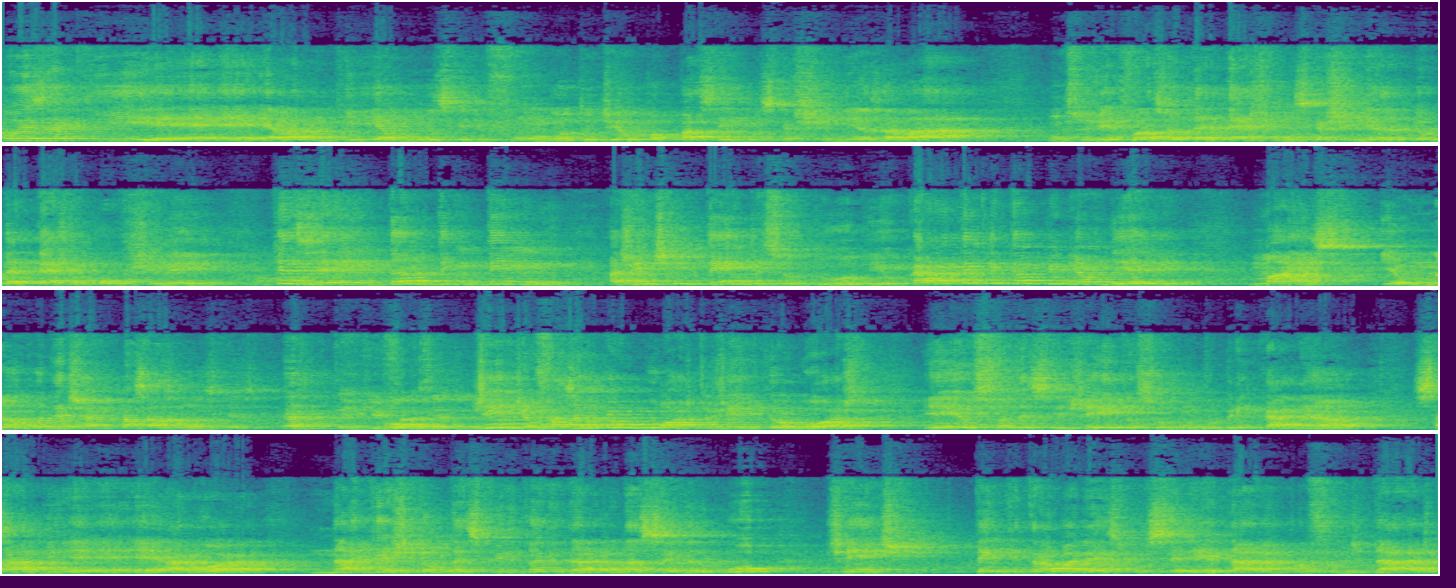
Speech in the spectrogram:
coisa aqui, é, é, é, ela não queria música de fundo. Outro dia eu passei música chinesa lá, um sujeito falou assim, eu detesto música chinesa porque eu detesto o povo chinês. Quer dizer, então tem, tem, a gente entende isso tudo e o cara tem que ter a opinião dele. Mas eu não vou deixar de passar as músicas. Tem que fazer Pô, Gente, eu fazer o que eu gosto, do jeito que eu gosto. É, eu sou desse jeito, eu sou muito brincalhão, sabe? É, é, é, agora, na questão da espiritualidade, da saída do corpo, gente, tem que trabalhar isso com seriedade, profundidade,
